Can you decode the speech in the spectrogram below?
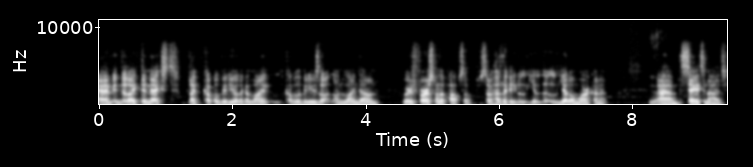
um, in the like the next like couple of video, like a line, couple of videos on, on the line down. We're the first one that pops up, so it has like a little, little yellow mark on it, yeah. um, say it's an ad,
